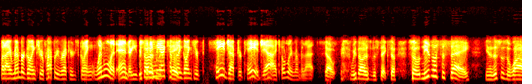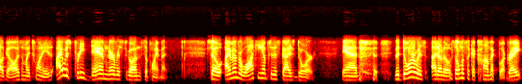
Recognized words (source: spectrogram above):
But I remember going through property records, going, when will it end? Are you we kidding me? I kept on going through page after page. Yeah, I totally remember that. Yeah, we thought it was a mistake. So, so needless to say, you know, this was a while ago. I was in my 20s. I was pretty damn nervous to go on this appointment. So I remember walking up to this guy's door, and the door was I don't know, it was almost like a comic book, right?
